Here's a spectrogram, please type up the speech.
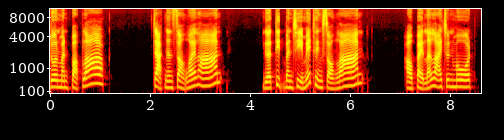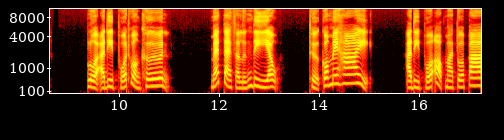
โดนมันปอกลอก จากเงินสองร้อยล้าน เหลือติดบัญชีไม่ถึงสองล้าน เอาไปละลายจนหมด กลัวอดีตผัวถ่วงคืน แม้แต่สลึงเดียว เธอก็ไม่ให้ อดีตผัวออกมาตัวเปล่า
